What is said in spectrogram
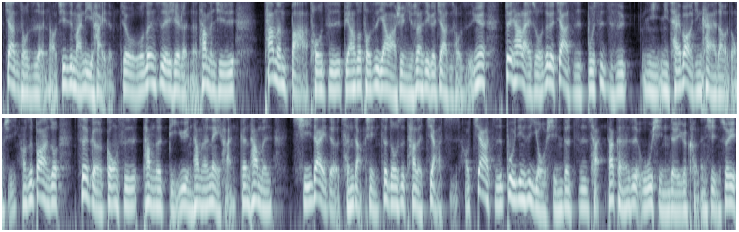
价值投资人哦，其实蛮厉害的。就我认识的一些人呢，他们其实。他们把投资，比方说投资亚马逊，也算是一个价值投资，因为对他来说，这个价值不是只是你你财报已经看得到的东西，而是包含说这个公司他们的底蕴、他们的内涵跟他们期待的成长性，这都是它的价值。好，价值不一定是有形的资产，它可能是无形的一个可能性，所以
